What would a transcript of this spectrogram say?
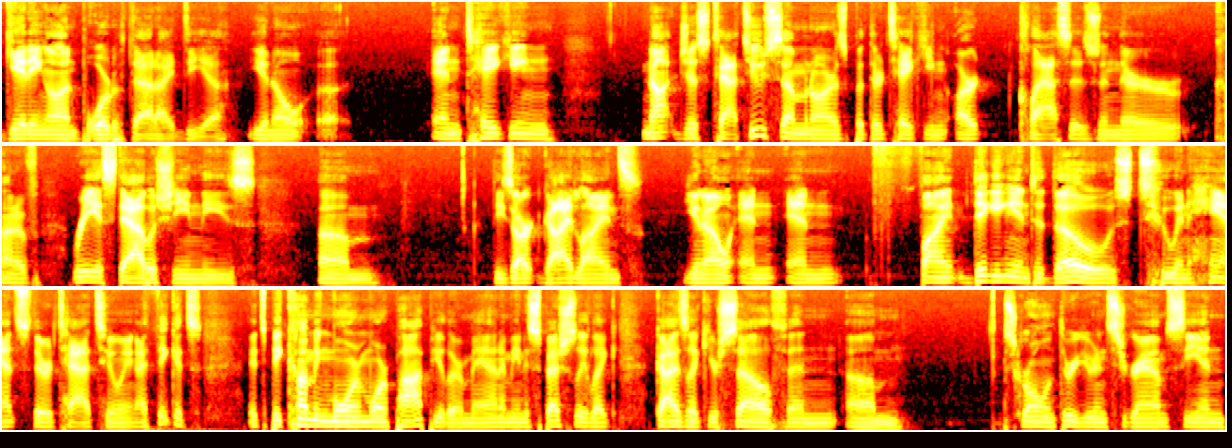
getting on board with that idea, you know, uh, and taking not just tattoo seminars, but they're taking art classes and they're kind of reestablishing these um, these art guidelines, you know, and and find digging into those to enhance their tattooing. I think it's it's becoming more and more popular, man. I mean, especially like guys like yourself and um, scrolling through your Instagram, seeing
